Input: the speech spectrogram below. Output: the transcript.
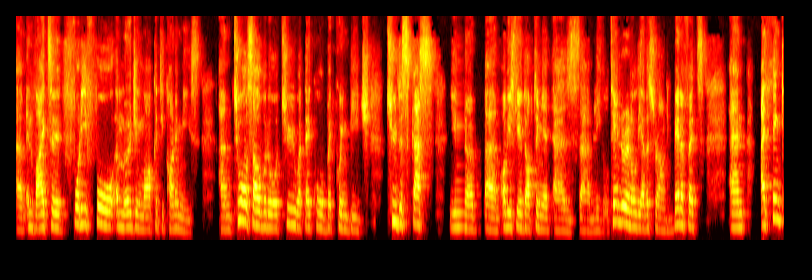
um, invited 44 emerging market economies um, to El Salvador to what they call Bitcoin Beach to discuss, you know, um, obviously adopting it as um, legal tender and all the other surrounding benefits. And I think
